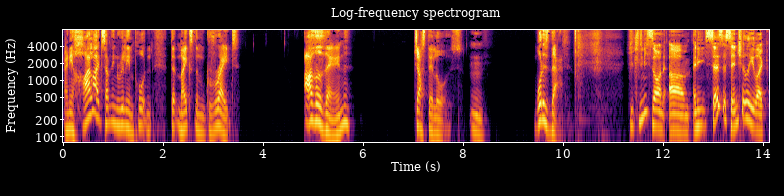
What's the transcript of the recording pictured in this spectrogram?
and he highlights something really important that makes them great other than just their laws. What is that? He continues on, um, and he says essentially, like,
